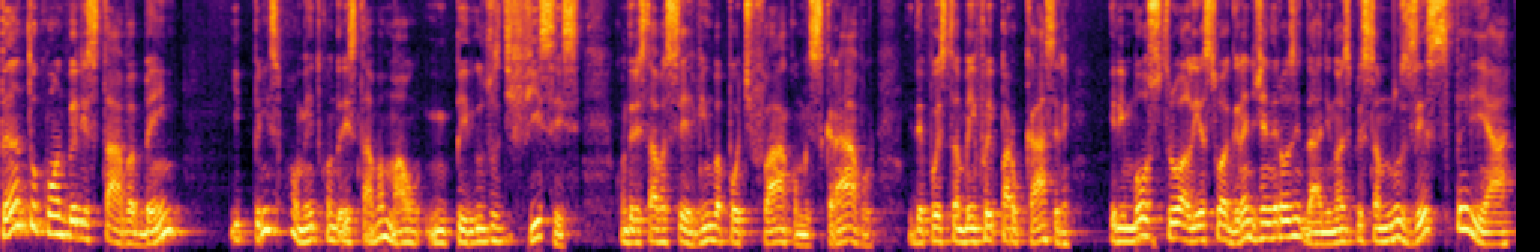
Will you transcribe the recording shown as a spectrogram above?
tanto quando ele estava bem e principalmente quando ele estava mal, em períodos difíceis, quando ele estava servindo a Potifar como escravo e depois também foi para o cárcere ele mostrou ali a sua grande generosidade. Nós precisamos nos espelhar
